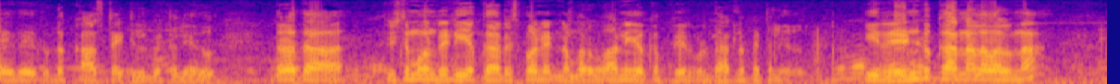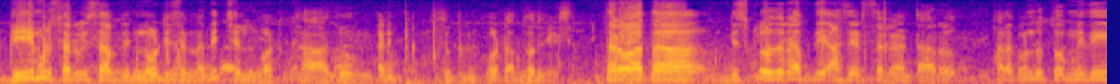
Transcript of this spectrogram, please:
ఏదైతే ఉందో కాస్ట్ టైటిల్ పెట్టలేదు. తర్వాత కృష్ణమోహన్ రెడ్డి యొక్క రెస్పాండెంట్ నెంబర్ వన్ యొక్క పేరు కూడా దాంట్లో పెట్టలేదు. ఈ రెండు కారణాల వలన deemed service of the notice అన్నది చెల్లుబాటు కాదు అని సుప్రీంకోర్టు అబ్జర్వ్ చేసింది. తర్వాత డిస్క్లోజర్ ఆఫ్ ది అసెట్స్ అని అంటారు. పదకొండు తొమ్మిది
